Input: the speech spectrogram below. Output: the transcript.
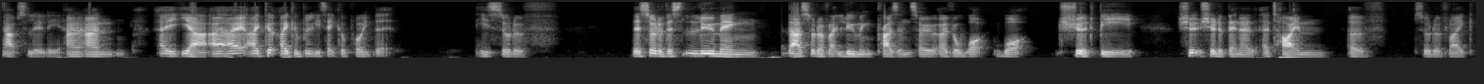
absolutely, and, and uh, yeah, I, I I completely take your point that he's sort of there's sort of this looming that sort of like looming presence over what what should be should should have been a, a time of sort of like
